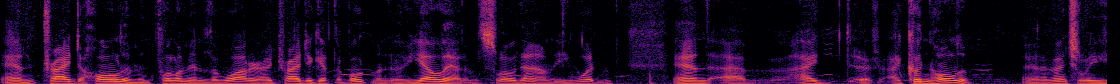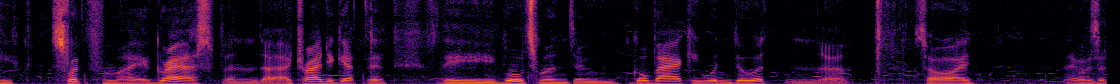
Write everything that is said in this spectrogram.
and tried to hold him and pull him into the water. I tried to get the boatman to yell at him slow down, he wouldn't. And uh, I, uh, I couldn't hold him. And eventually he slipped from my grasp, and uh, I tried to get the the boatsman to go back. He wouldn't do it, and uh, so I. It was a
